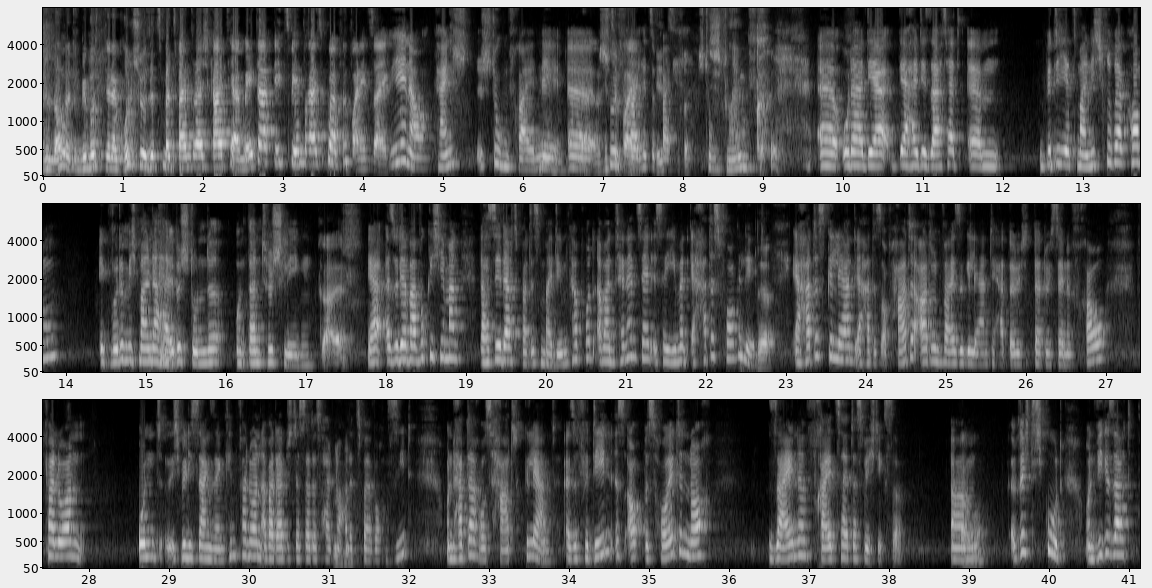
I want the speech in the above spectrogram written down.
It. Wir mussten in der Grundschule sitzen bei 32 Grad Thermometer, hat die 32,5 angezeigt. Genau, kein stubenfrei, nee, Mhm. äh, Ja, schulfrei, hitzefrei. hitzefrei. Stubenfrei. Stubenfrei. Äh, oder der, der halt gesagt hat, ähm, bitte jetzt mal nicht rüberkommen, ich würde mich mal eine halbe Stunde unter den Tisch legen. Geil. Ja, also der war wirklich jemand, da hast du gedacht, was ist denn bei dem kaputt? Aber tendenziell ist er jemand, er hat es vorgelebt. Ja. Er hat es gelernt, er hat es auf harte Art und Weise gelernt, er hat dadurch, dadurch seine Frau verloren und ich will nicht sagen sein Kind verloren, aber dadurch, dass er das halt nur Mhm. alle zwei Wochen sieht und hat daraus hart gelernt. Also für den ist auch bis heute noch seine Freizeit das Wichtigste. Ähm, richtig gut. Und wie gesagt,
